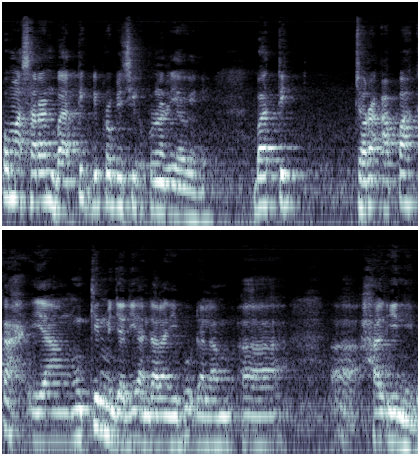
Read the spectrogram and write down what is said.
pemasaran batik di Provinsi Kepulauan Riau ini. Batik corak apakah yang mungkin menjadi andalan Ibu dalam uh, uh, hal ini?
